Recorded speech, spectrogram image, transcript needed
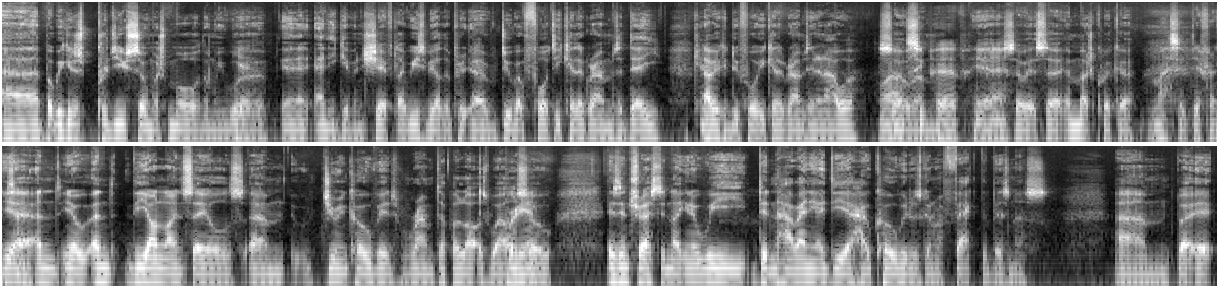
Uh, but we could just produce so much more than we were in any given shift. Like we used to be able to uh, do about forty kilograms a day. Okay. Now we can do forty kilograms in an hour. Wow, so, um, superb. Yeah. So it's a, a much quicker. Massive difference. Yeah, eh? and you know, and the online sales um, during COVID ramped up a lot as well. Brilliant. So it's interesting. Like you know, we didn't have any idea how COVID was going to affect the business, um, but it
